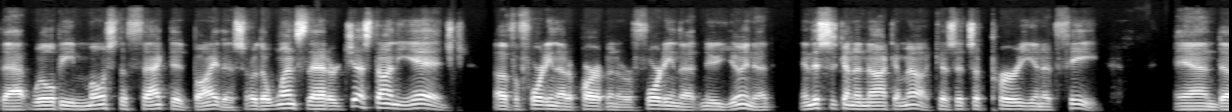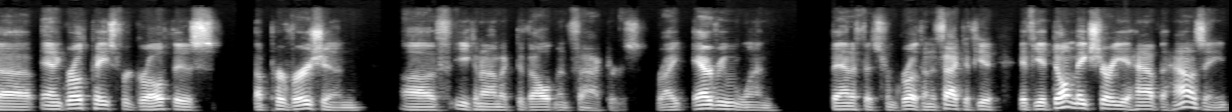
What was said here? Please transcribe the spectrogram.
that will be most affected by this are the ones that are just on the edge of affording that apartment or affording that new unit, and this is going to knock them out because it's a per unit fee. And uh, and growth pays for growth is a perversion of economic development factors, right? Everyone benefits from growth. And in fact, if you if you don't make sure you have the housing,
